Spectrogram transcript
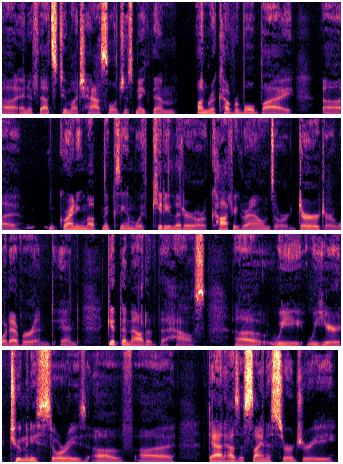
Uh, and if that's too much hassle, just make them unrecoverable by uh, grinding them up, mixing them with kitty litter or coffee grounds or dirt or whatever, and and get them out of the house. Uh, we we hear too many stories of dad has a sinus surgery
